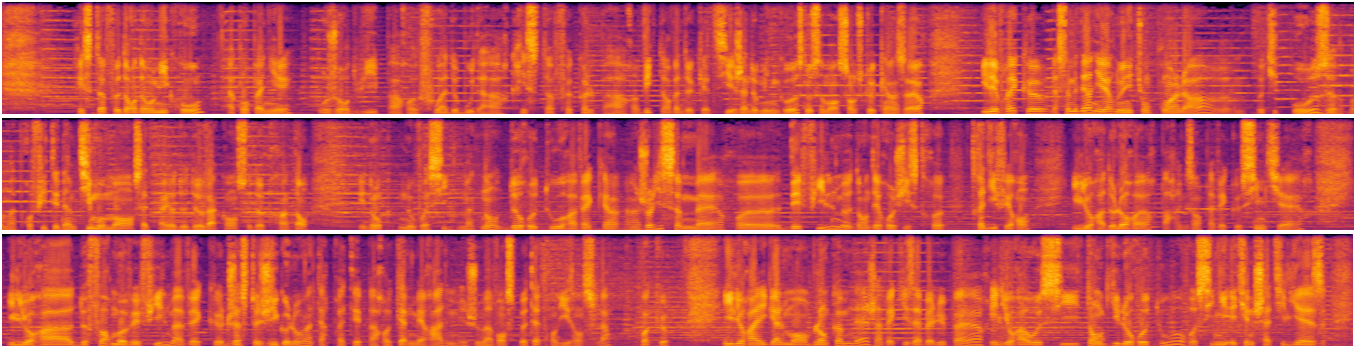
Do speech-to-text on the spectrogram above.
Christophe Dordain au micro, accompagné aujourd'hui par Foi de Boudard, Christophe Colpart, Victor Van de Katsi et Jeanne Domingos. Nous sommes ensemble jusqu'à 15h. Il est vrai que la semaine dernière, nous n'étions point là. Euh, petite pause. On a profité d'un petit moment en cette période de vacances de printemps. Et donc, nous voici maintenant de retour avec un, joli sommaire, euh, des films dans des registres très différents. Il y aura de l'horreur, par exemple, avec Cimetière. Il y aura de fort mauvais films avec Just Gigolo, interprété par Canmerad, mais je m'avance peut-être en disant cela, quoique. Il y aura également Blanc comme neige avec Isabelle Huppert. Il y aura aussi Tanguy le retour, signé Étienne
